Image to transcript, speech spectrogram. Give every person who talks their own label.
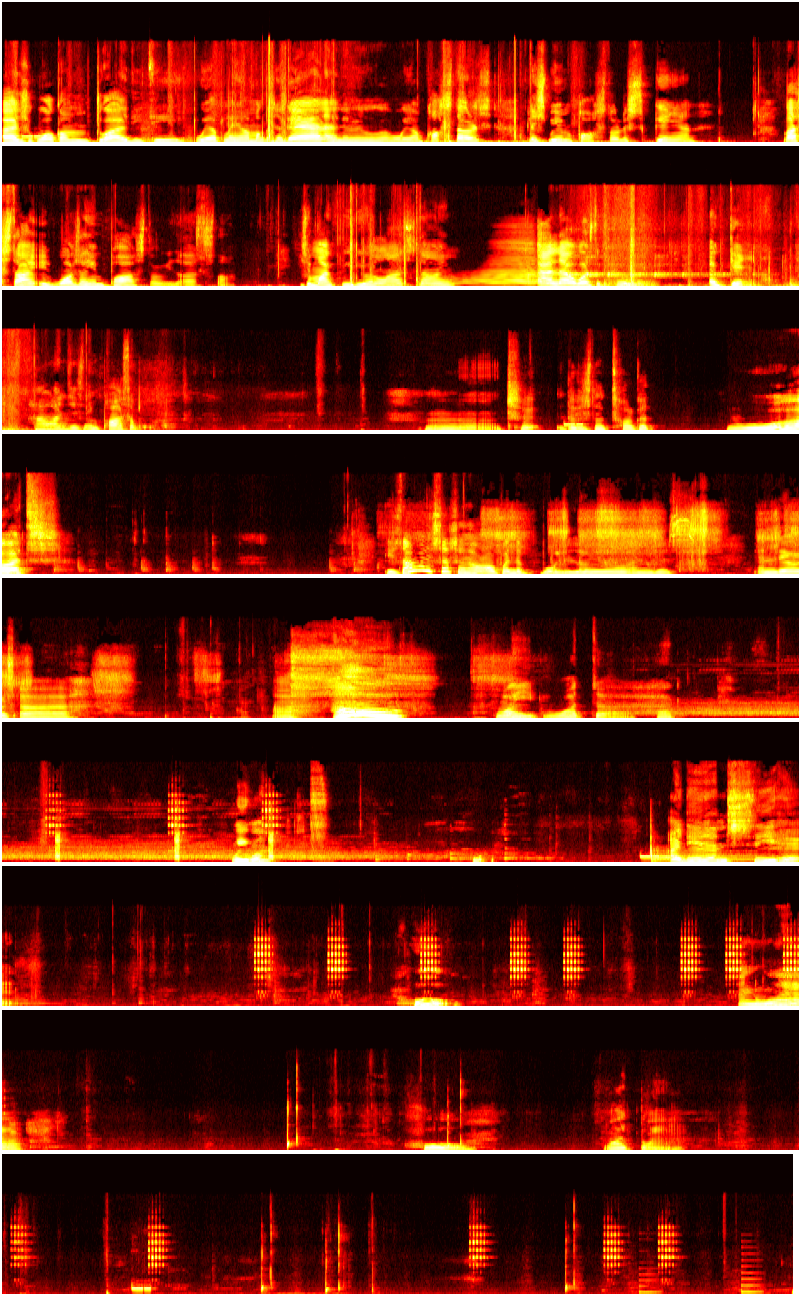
Speaker 1: guys, welcome to IDT. We are playing Among Us again, and we are imposters. Please be imposters again. Last time, it was an imposter last time. You my video last time? And I was the crewman. Again. How is this impossible? Hmm, there is no target. What? Is that when it starts to open the boiler and just and there's a uh, uh, wait what the heck? Wait what? I didn't see it. Who? And where Who? What doing?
